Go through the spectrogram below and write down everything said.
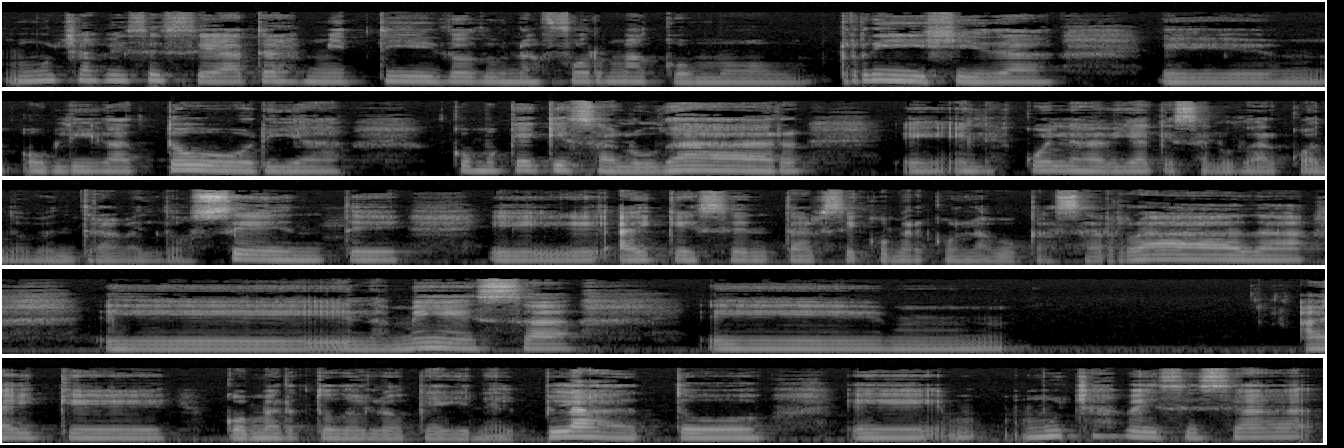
muchas veces se ha transmitido de una forma como rígida, eh, obligatoria, como que hay que saludar, en la escuela había que saludar cuando entraba el docente, hay que sentarse y comer con la boca cerrada en la mesa hay que comer todo lo que hay en el plato. Eh, muchas veces se ha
